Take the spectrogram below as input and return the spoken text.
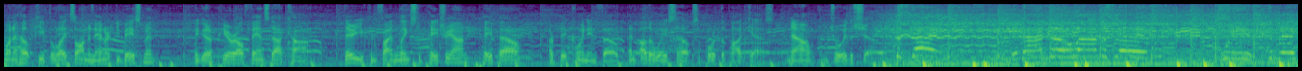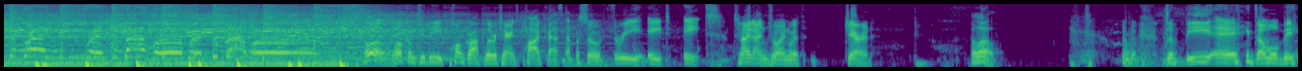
Want to help keep the lights on in Anarchy Basement? Then go to PRLfans.com. There you can find links to Patreon, PayPal, our Bitcoin info, and other ways to help support the podcast. Now, enjoy the show. And I know I'm a slave. We can make the break, break the power, break the power. Hello, welcome to the Punk Rock Libertarians Podcast, episode 388. Tonight I'm joined with Jared, Hello. the B A double B.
